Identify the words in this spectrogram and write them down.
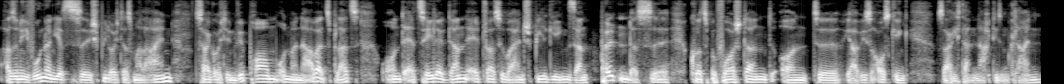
Also nicht wundern, jetzt äh, spiele euch das mal ein, zeige euch den VIP-Raum und meinen Arbeitsplatz und erzähle dann etwas über ein Spiel gegen St. Pölten, das äh, kurz bevorstand. Und äh, ja, wie es ausging, sage ich dann nach diesem kleinen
